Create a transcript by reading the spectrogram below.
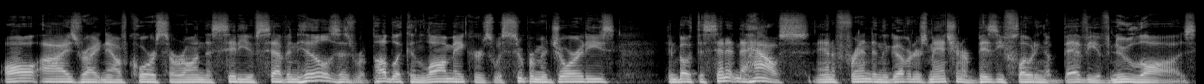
All eyes right now, of course, are on the city of Seven Hills as Republican lawmakers with supermajorities in both the Senate and the House, and a friend in the governor's mansion are busy floating a bevy of new laws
